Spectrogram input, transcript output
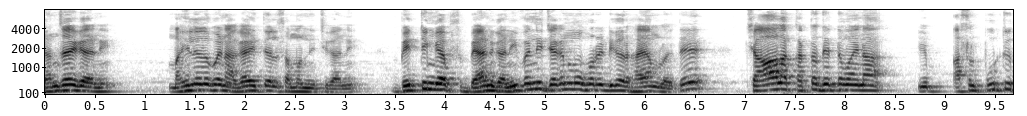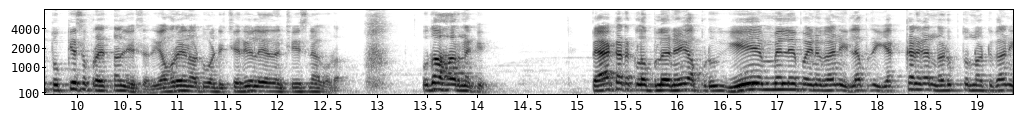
గంజాయి కానీ మహిళలపైన అఘాయిత్యాలకు సంబంధించి కానీ బెట్టింగ్ యాప్స్ బ్యాన్ కానీ ఇవన్నీ జగన్మోహన్ రెడ్డి గారి హయాంలో అయితే చాలా కట్టదిట్టమైన అసలు పూర్తి తొక్కేసే ప్రయత్నాలు చేశారు. ఎవరైనా అటువంటి చర్యలు ఏదైనా చేసినా కూడా. ఉదాహరణకి ప్యాకెట్ క్లబ్లు అనేవి అప్పుడు ఏ ఎమ్మెల్యే పైన కానీ లేకపోతే ఎక్కడ కానీ నడుపుతున్నట్టు కానీ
